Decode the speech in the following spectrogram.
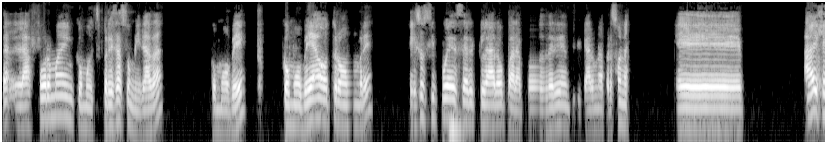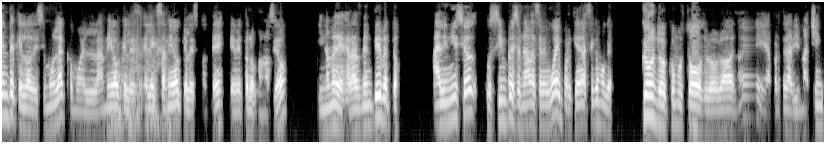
la forma en cómo expresa su mirada, como ve, como ve a otro hombre, eso sí puede ser claro para poder identificar a una persona. Eh, hay gente que lo disimula, como el amigo que les, el ex amigo que les conté, que Beto lo conoció, y no me dejarás mentir, Beto. Al inicio, pues sí impresionaba a ese güey, porque era así como que, ¿qué onda? ¿Cómo estás? Bla, bla, ¿no? Y aparte era bien machín.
